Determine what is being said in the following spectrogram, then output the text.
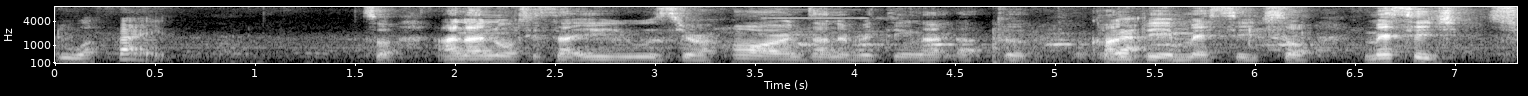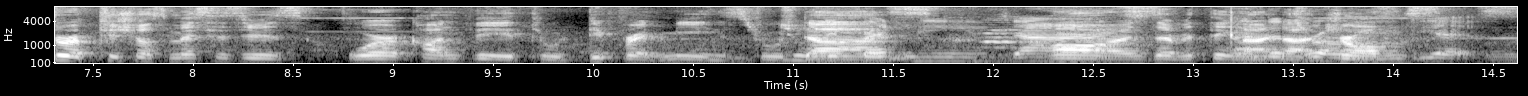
do a fight. So and I noticed that you use your horns and everything like that to convey message. So message surreptitious messages were conveyed through different means, through, Through dance, means, dance, horns, everything like that, drums. Yes.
